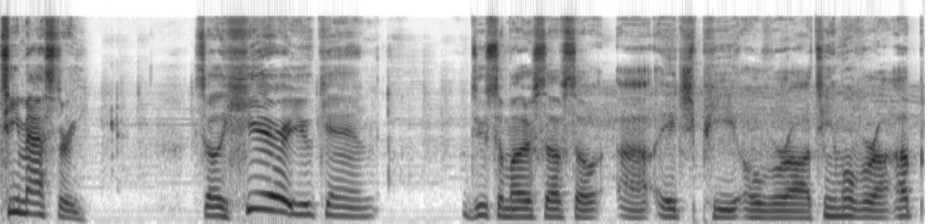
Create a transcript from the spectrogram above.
Team mastery. So here you can do some other stuff. So uh, HP overall, team overall up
